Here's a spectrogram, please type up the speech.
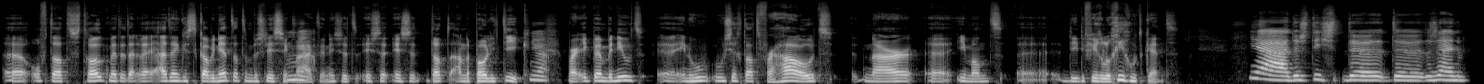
eh, of dat strookt met het, uiteindelijk is het kabinet dat een beslissing Ja. maakt en is het, is, het, is het dat aan de politiek. ja. Maar ik ben benieuwd eh, in hoe, hoe zich dat verhoudt naar eh, iemand die de virologie goed kent. ja, dus die, de, de, er zijn een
